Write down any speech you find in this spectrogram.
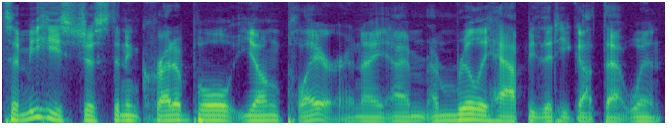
to me, he's just an incredible young player, and I, I'm I'm really happy that he got that win.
